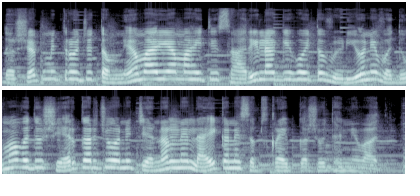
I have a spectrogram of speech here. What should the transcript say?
દર્શક મિત્રો, જો તમને અમારી આ માહિતી સારી લાગી હોય તો વિડીયોને વધુમાં વધુ શેર કરજો અને ચેનલને લાઇક અને સબસ્ક્રાઇબ કરશો ધન્યવાદ.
